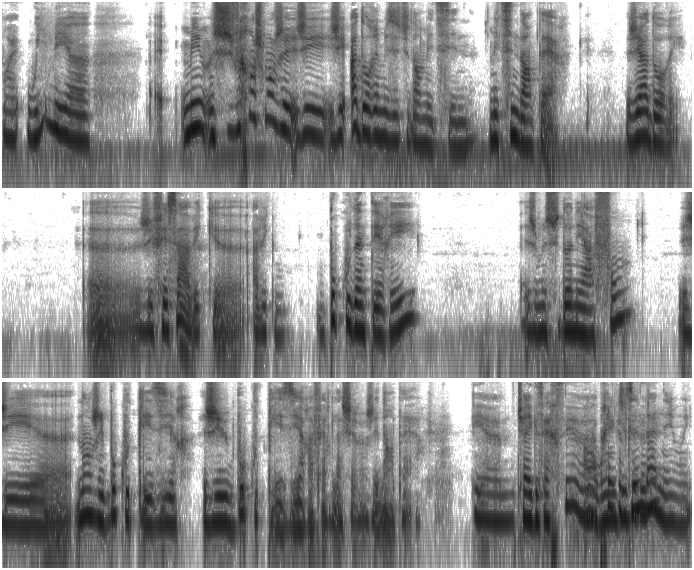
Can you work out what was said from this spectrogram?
Ouais. oui, mais euh, mais je- franchement, j'ai adoré mes études en médecine, médecine dentaire. J'ai adoré. Euh, j'ai fait ça avec avec beaucoup d'intérêt. Je me suis donné à fond. J'ai euh, non, j'ai beaucoup de plaisir. J'ai eu beaucoup de plaisir à faire de la chirurgie dentaire. Et euh, tu as exercé euh, Ah, oui, après une dizaine années? d'années, oui,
